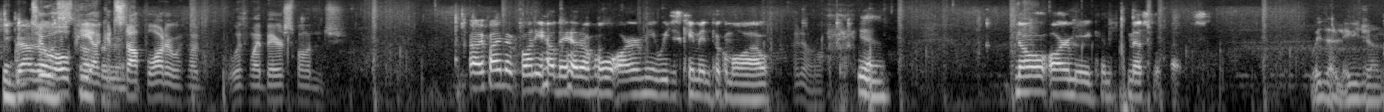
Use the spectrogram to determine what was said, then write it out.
He I'm grabbed too all his OP. I stuff can from stop water with my with my bear sponge. I find it funny how they had a whole army. We just came in and took them all out. I know. Yeah. No army can mess with us. With the Legion.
